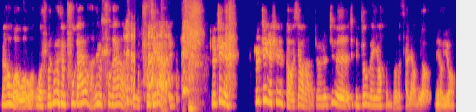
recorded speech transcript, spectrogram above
然后我我我我说那就铺盖了，那就铺盖了，这个铺街啊，这个说这个说这个是搞笑的，就是这个这个周围有很多的材料没有没有用，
